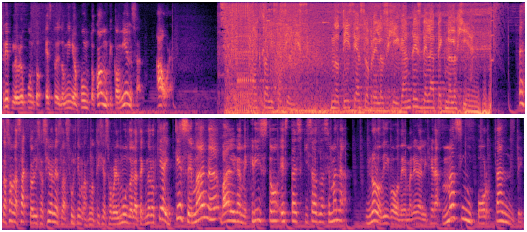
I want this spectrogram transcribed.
www.estoesdominio.com que comienza ahora. Actualizaciones. Noticias sobre los gigantes de la tecnología. Estas son las actualizaciones, las últimas noticias sobre el mundo de la tecnología. ¿Y qué semana? Válgame Cristo, esta es quizás la semana, no lo digo de manera ligera, más importante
